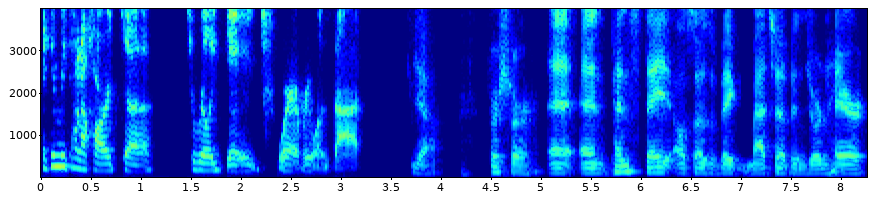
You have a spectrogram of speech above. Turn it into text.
it can be kind of hard to to really gauge where everyone's at. Yeah, for sure. And, and, Penn State also has a big matchup in Jordan Hare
